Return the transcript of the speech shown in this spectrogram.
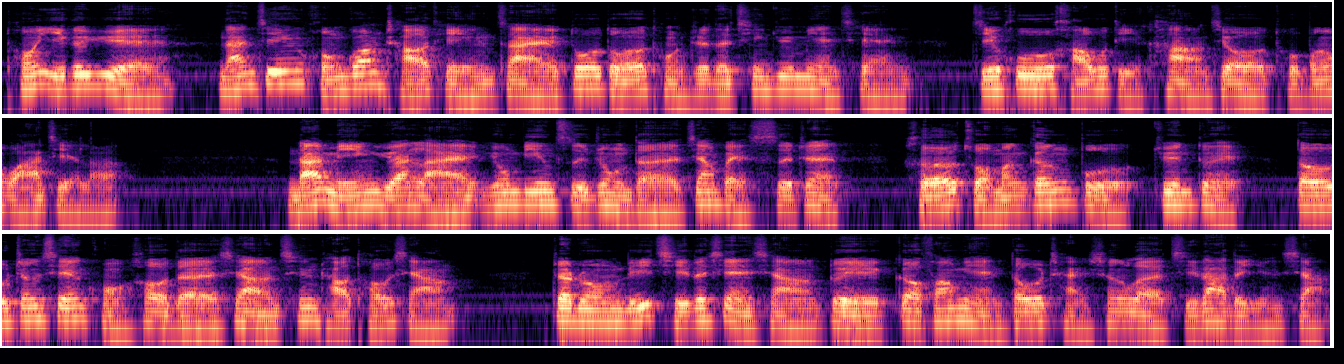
同一个月，南京弘光朝廷在多铎统治的清军面前几乎毫无抵抗，就土崩瓦解了。南明原来拥兵自重的江北四镇和左孟庚部军队都争先恐后地向清朝投降，这种离奇的现象对各方面都产生了极大的影响。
